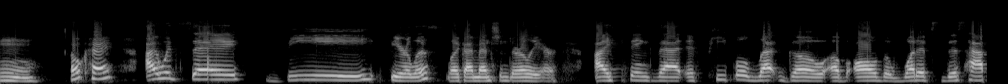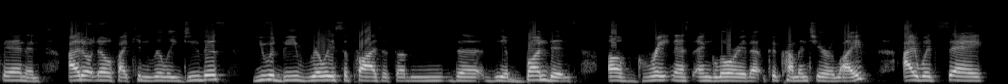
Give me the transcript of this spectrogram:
Mm, okay. I would say be fearless, like I mentioned earlier. I think that if people let go of all the what ifs this happened and I don't know if I can really do this, you would be really surprised at the the the abundance of greatness and glory that could come into your life. I would say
